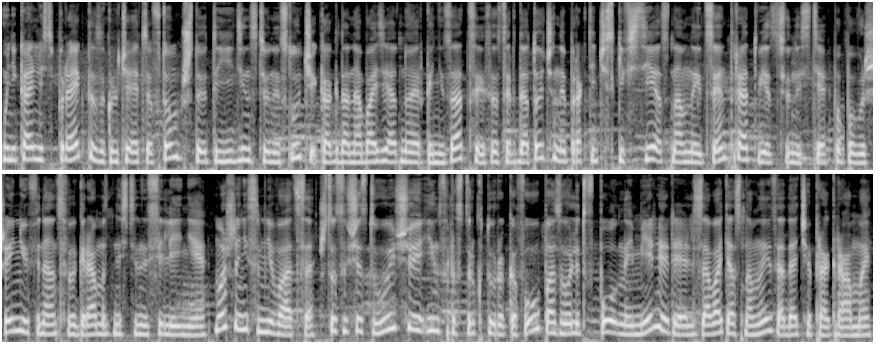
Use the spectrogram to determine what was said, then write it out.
Уникальность проекта заключается в том, что это единственный случай, когда на базе одной организации сосредоточены практически все основные центры ответственности по повышению финансовой грамотности населения. Можно не сомневаться, что существующая инфраструктура КФУ позволит в полной мере реализовать основные задачи программы.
